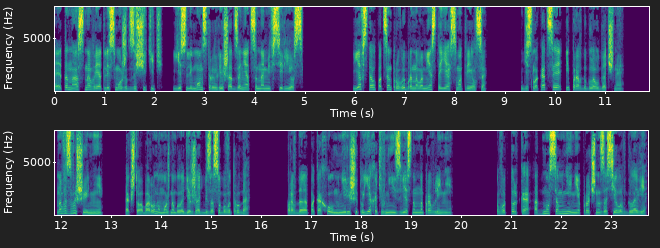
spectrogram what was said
«это нас навряд ли сможет защитить если монстры решат заняться нами всерьез. Я встал по центру выбранного места и осмотрелся. Дислокация и правда была удачная. На возвышении, так что оборону можно было держать без особого труда. Правда, пока Холм не решит уехать в неизвестном направлении. Вот только одно сомнение прочно засело в голове.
